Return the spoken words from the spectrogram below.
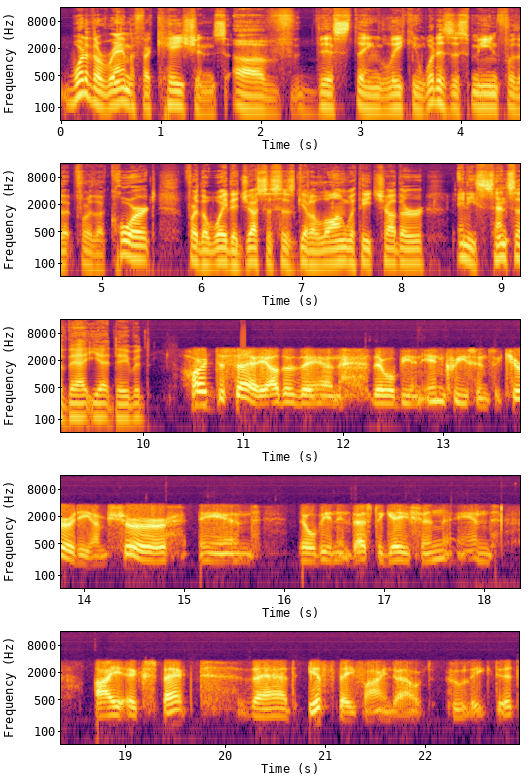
What are the ramifications of this thing leaking? What does this mean for the for the court, for the way the justices get along with each other? Any sense of that yet, David? Hard to say, other than there will be an increase in security, I'm sure, and there will be an investigation, and I expect that if they find out who leaked it,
